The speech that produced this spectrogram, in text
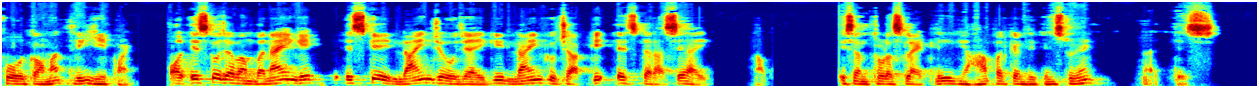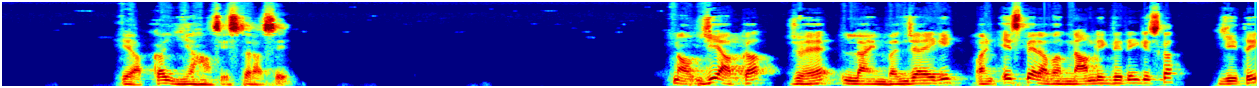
फोर कॉमा थ्री ये पॉइंट और इसको जब हम बनाएँगे तो इसके लाइन जो हो जाएगी लाइन कुछ आपकी इस तरह से आएगी। इसे हम थोड़ा स्लाइटली यहाँ पर कर देते हैं स्टूडेंट दिस ये आपका यहाँ से इस तरह से। नाउ ये आपका जो है लाइन बन जाएगी। और इस पर अब हम नाम लिख देते हैं किसका? ये थे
